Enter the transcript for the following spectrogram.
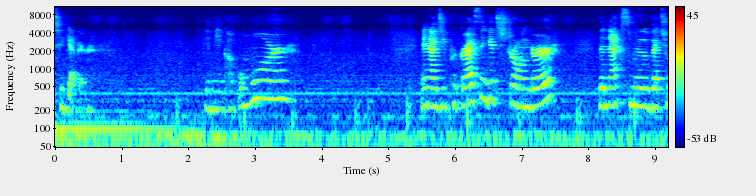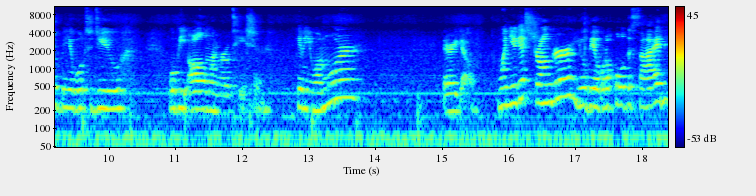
together. Give me a couple more. And as you progress and get stronger, the next move that you'll be able to do will be all in one rotation. Give me one more. There you go. When you get stronger, you'll be able to hold the side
